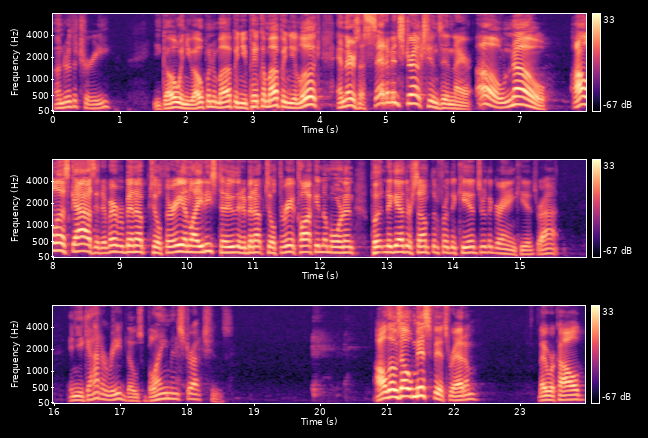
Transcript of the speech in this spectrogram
under the tree, you go and you open them up and you pick them up and you look, and there's a set of instructions in there. Oh no. All us guys that have ever been up till three, and ladies too, that have been up till three o'clock in the morning putting together something for the kids or the grandkids, right? And you got to read those blame instructions. All those old misfits read them. They were called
